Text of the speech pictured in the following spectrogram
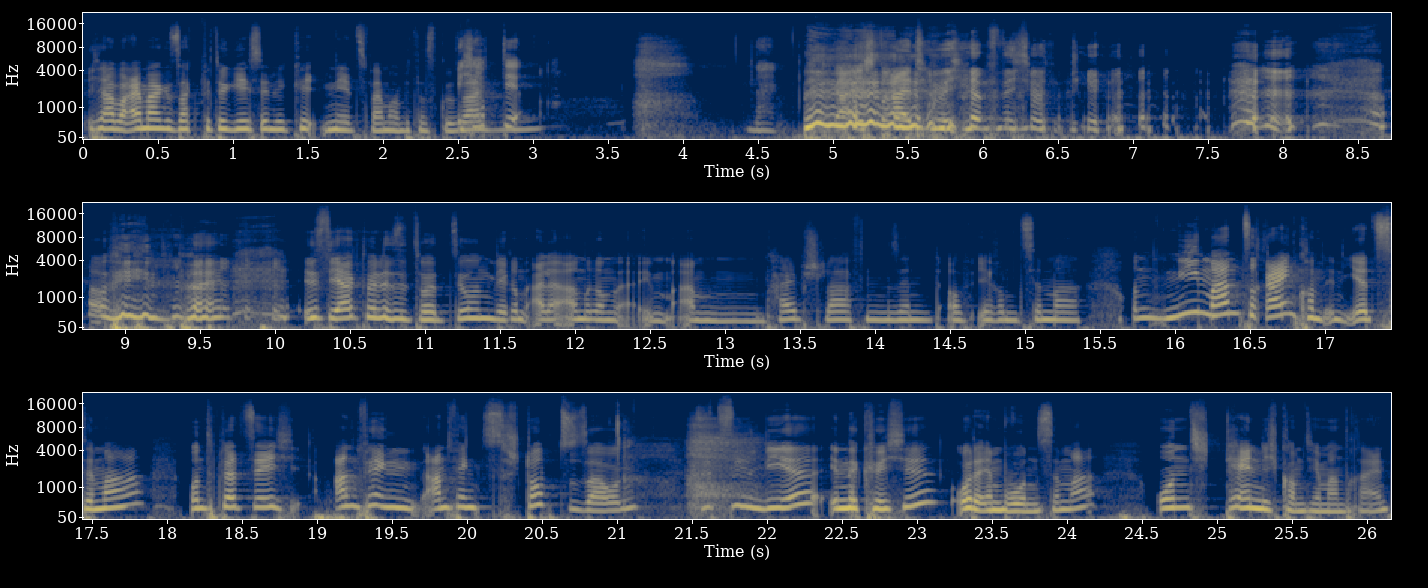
Ich habe einmal gesagt, bitte gehst in die Küche. Nee, zweimal habe ich das gesagt. Ich habe dir Nein, ich streite mich jetzt nicht mit dir. Auf jeden Fall ist die aktuelle Situation, während alle anderen im, am Halbschlafen sind auf ihrem Zimmer und niemand reinkommt in ihr Zimmer und plötzlich anfängt, anfängt Staub zu saugen, sitzen wir in der Küche oder im Wohnzimmer und ständig kommt jemand rein,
